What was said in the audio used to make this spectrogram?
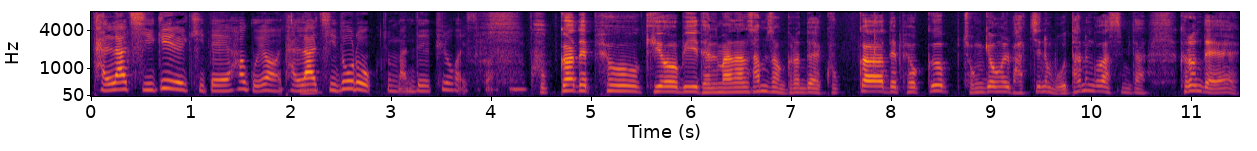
달라지길 기대하고요. 달라지도록 좀 만들 필요가 있을 것 같습니다. 국가대표 기업이 될 만한 삼성 그런데 국가대표급 존경을 받지는 못하는 것 같습니다. 그런데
